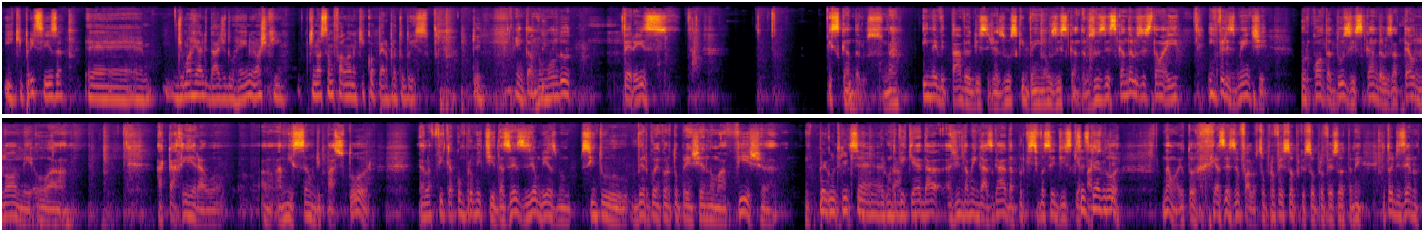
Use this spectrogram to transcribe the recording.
e que precisa é, de uma realidade do reino. Eu acho que que nós estamos falando aqui coopera para tudo isso. Okay. Então, no mundo tereis escândalos, né? Inevitável, disse Jesus, que venham os escândalos. Os escândalos estão aí, infelizmente, por conta dos escândalos, até o nome ou a, a carreira ou a, a missão de pastor ela fica comprometida. Às vezes eu mesmo sinto vergonha quando estou preenchendo uma ficha. Pergunta o que, que você é. Pergunta o tá. que, que é, dá, a gente dá uma engasgada, porque se você diz que é você é pastor. Não, eu tô. Às vezes eu falo, sou professor, porque eu sou professor também. Eu estou dizendo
